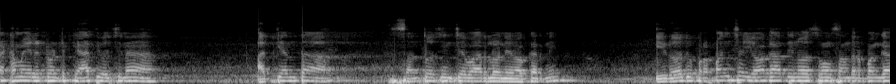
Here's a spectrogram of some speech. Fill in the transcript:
రకమైనటువంటి ఖ్యాతి వచ్చినా అత్యంత సంతోషించే వారిలో నేను ఒకరిని ఈరోజు ప్రపంచ యోగా దినోత్సవం సందర్భంగా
